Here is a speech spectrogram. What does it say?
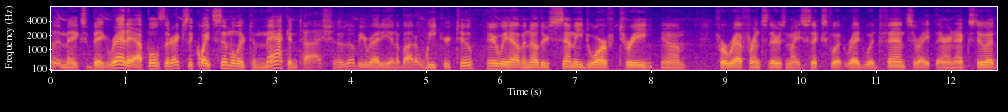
that makes big red apples that are actually quite similar to McIntosh. They'll be ready in about a week or two. Here we have another semi-dwarf tree. Um, for reference, there's my six-foot redwood fence right there next to it.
